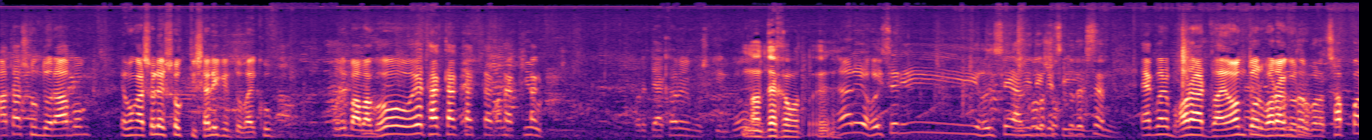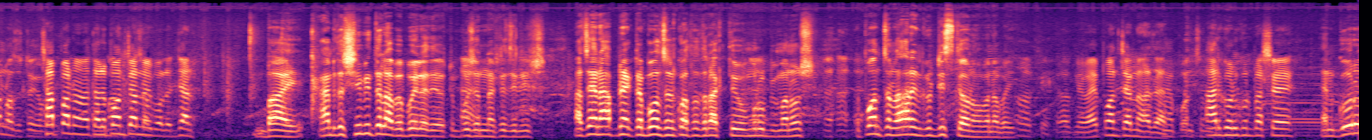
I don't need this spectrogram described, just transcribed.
মাথা সুন্দর এবং এবং আসলে শক্তিশালী কিন্তু ভাই খুব ওরে বাবা গো এ থাক থাক থাক থাক কিউট ওরে দেখারই মুশকিল গো। না দেখাবো। আরে হইছে রে। হইছে আমি দেখেছি। দেখছেন? একবারে ভরাট ভাই অন্তর ভরা গরু। ছাপ্পান্ন হাজার টাকা ছাপ্পান্ন না তাহলে পঞ্চান্নই বলেন যান। ভাই আমি তো সীমিত লাভে বলে দিই একটু বুঝেন না একটা জিনিস। আচ্ছা আপনি একটা বলছেন কথা তো রাখতে হবে মুরব্বী মানুষ। পঞ্চান্ন আর কোনো ডিসকাউন্ট হবে না ভাই। ওকে ভাই পঞ্চান্ন হাজার। হ্যাঁ, 55,000 আর গরু কোন পাশে? গরু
